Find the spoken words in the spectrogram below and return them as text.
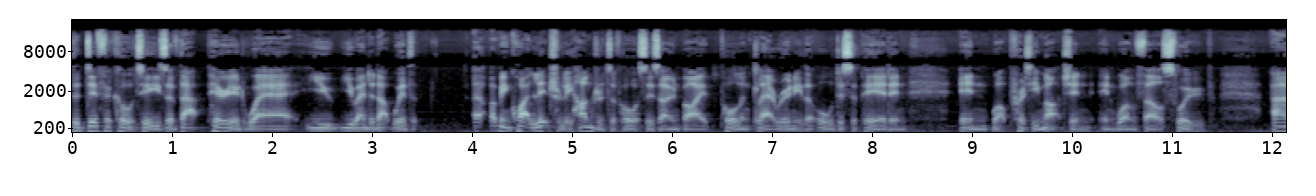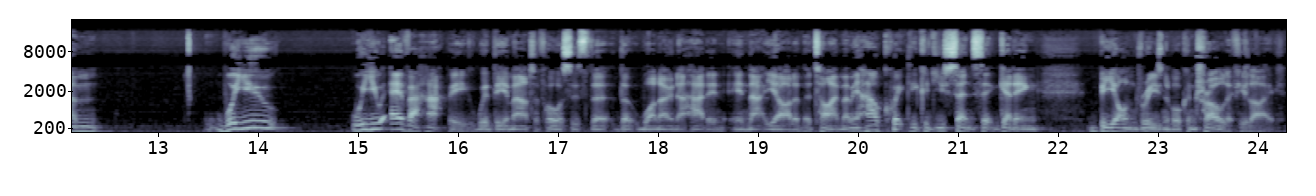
the difficulties of that period where you you ended up with. Uh, I mean, quite literally, hundreds of horses owned by Paul and Claire Rooney that all disappeared in, in well, pretty much in, in one fell swoop. Um, were you were you ever happy with the amount of horses that, that one owner had in, in that yard at the time? I mean, how quickly could you sense it getting beyond reasonable control, if you like?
